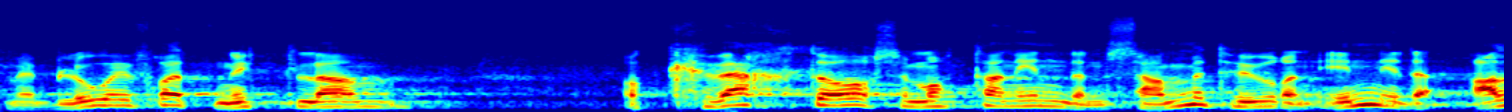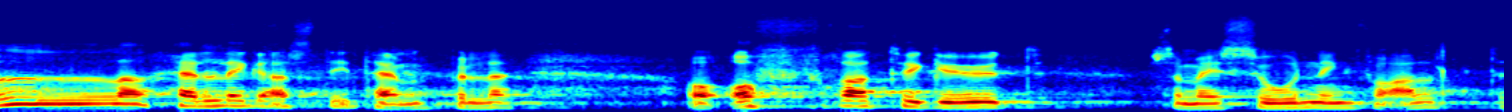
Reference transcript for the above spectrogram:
Med blod fra et nytt lam. Og hvert år så måtte han inn den samme turen, inn i det aller helligste i tempelet, og ofre til Gud som ei soning for alt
